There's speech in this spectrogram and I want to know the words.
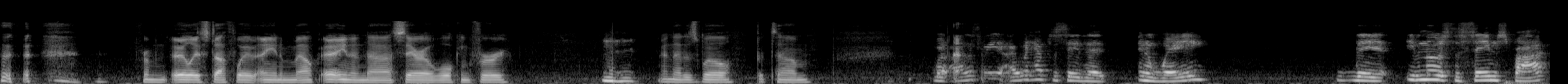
from earlier stuff where Ian and Mal- uh, Ian and uh, Sarah are walking through, hmm and that as well. But um, But honestly, I would have to say that in a way, they even though it's the same spot,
